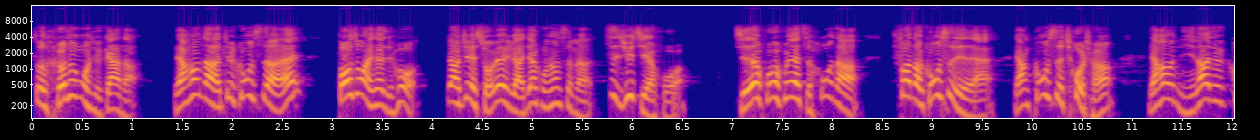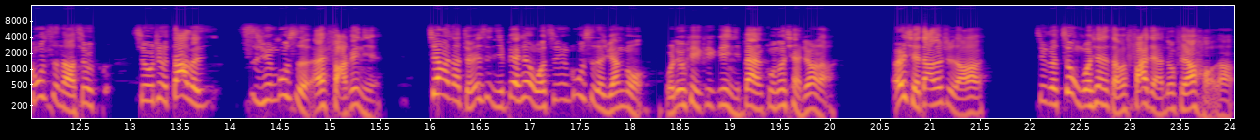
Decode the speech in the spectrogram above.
都是合同工去干的。然后呢，这公司哎包装一下以后，让这所谓的软件工程师们自己去接活，接了活回来之后呢，放到公司里来，然后公司抽成，然后你呢，这个公司呢就就这个大的咨询公司来发给你。这样呢，等于是你变成我咨询公司的员工，我就可以给给你办工作签证了。而且大家都知道啊，这个中国现在咱们发展都非常好的，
